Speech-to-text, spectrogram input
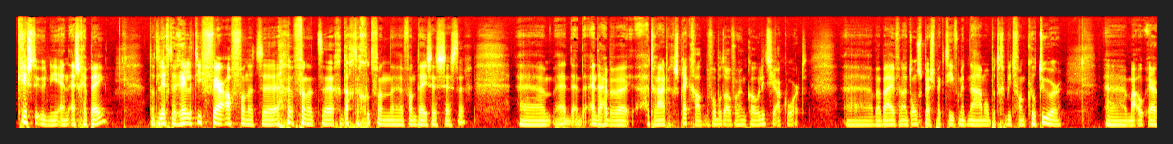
ChristenUnie en SGP. Dat ligt er relatief ver af van het, van het gedachtegoed van, van D66. Ehm, en, en- daar hebben we uiteraard een gesprek gehad, bijvoorbeeld over hun coalitieakkoord. Waarbij vanuit ons perspectief, met name op het gebied van cultuur, eh, maar ook, ja,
